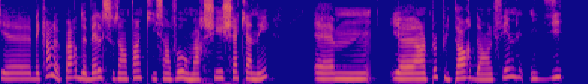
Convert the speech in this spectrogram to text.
que. Ben, quand le père de Belle sous-entend qu'il s'en va au marché chaque année, euh, un peu plus tard dans le film, il dit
